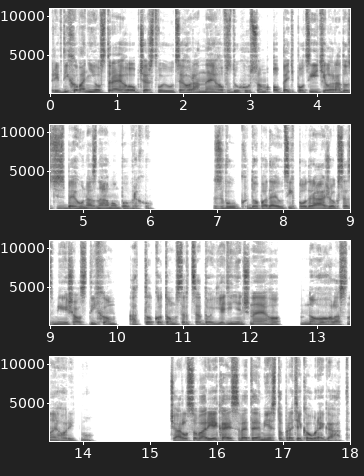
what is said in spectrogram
Pri vdychovaní ostrého, občerstvujúceho ranného vzduchu som opäť pocítil radosť z behu na známom povrchu. Zvuk dopadajúcich podrážok sa zmiešal s dychom a tlkotom srdca do jedinečného, mnohohlasného rytmu. Charlesova rieka je sveté miesto pretekov regát.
